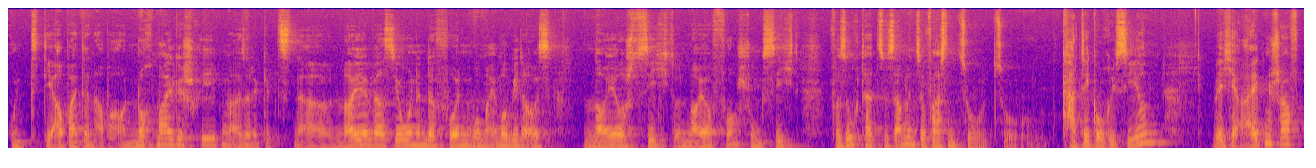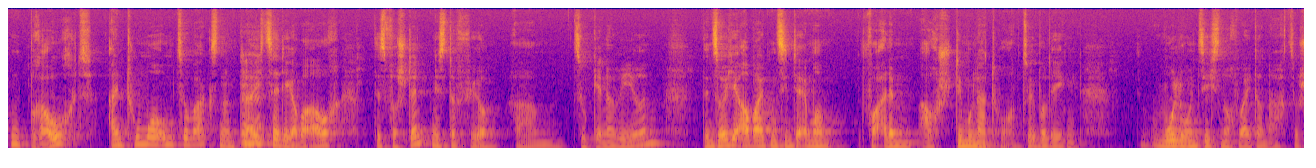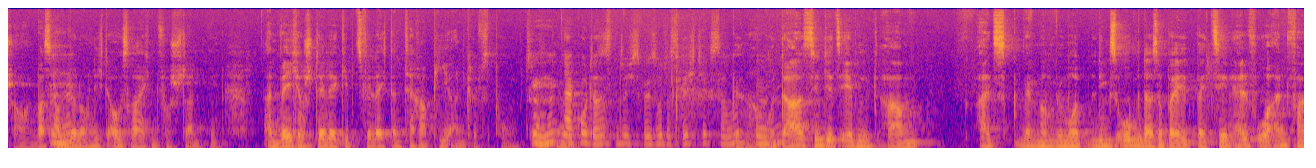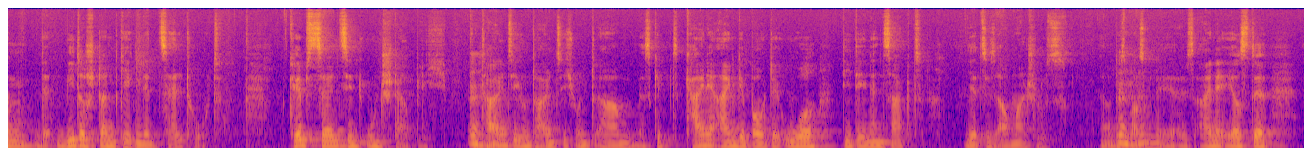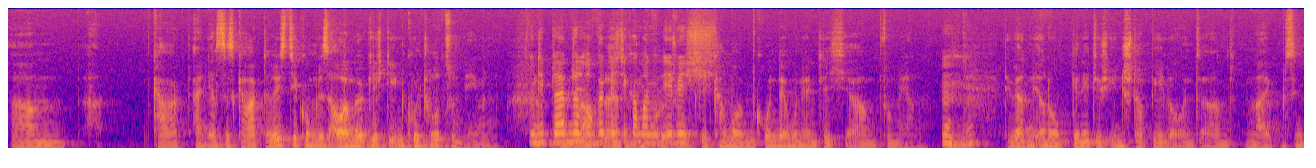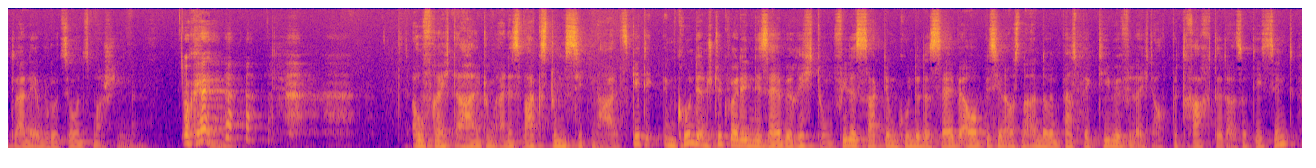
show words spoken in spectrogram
und die Arbeit dann aber auch nochmal geschrieben. Also da gibt es äh, neue Versionen davon, wo man immer wieder aus neuer Sicht und neuer Forschungssicht versucht hat zusammenzufassen, zu, zu kategorisieren, welche Eigenschaften braucht ein Tumor, um zu wachsen und mhm. gleichzeitig aber auch das Verständnis dafür ähm, zu generieren. Denn solche Arbeiten sind ja immer vor allem auch Stimulatoren, zu überlegen, wo lohnt es sich noch weiter nachzuschauen? Was mhm. haben wir noch nicht ausreichend verstanden? An welcher Stelle gibt es vielleicht einen Therapieangriffspunkt? Mhm. Ja. Na gut, das ist natürlich sowieso das Wichtigste. Ne? Genau. Mhm. Und da sind jetzt eben, ähm, als, wenn, man, wenn wir links oben da so bei, bei 10, 11 Uhr anfangen, der Widerstand gegen den Zelltod. Krebszellen sind unsterblich. Die mhm. teilen sich und teilen sich und ähm, es gibt keine eingebaute Uhr, die denen sagt, jetzt ist auch mal Schluss. Ja, das mhm. war so eine, ist eine erste, ähm, ein erstes Charakteristikum, das auch ermöglicht, die in Kultur zu nehmen. Und die bleiben die dann auch wirklich, die kann man Kultur. ewig... Die kann man im Grunde unendlich ähm, vermehren. Mhm. Die werden eher noch genetisch instabiler und ähm, sind kleine Evolutionsmaschinen. Okay. Aufrechterhaltung eines Wachstumssignals. Geht im Grunde ein Stück weit in dieselbe Richtung. Vieles sagt im Grunde dasselbe, aber ein bisschen aus einer anderen Perspektive vielleicht auch betrachtet. Also die sind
